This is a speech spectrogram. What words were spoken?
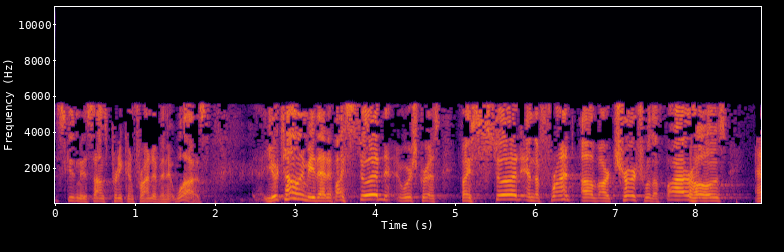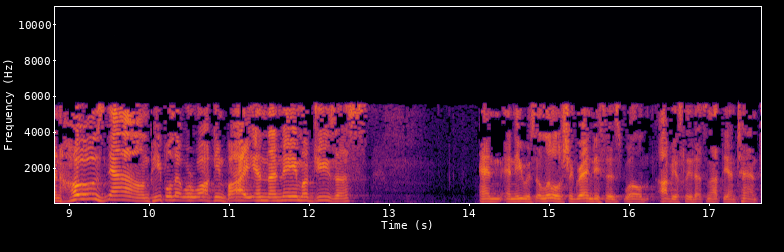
Excuse me, it sounds pretty confrontive, and it was. You're telling me that if I stood, where's Chris? If I stood in the front of our church with a fire hose and hosed down people that were walking by in the name of Jesus, and, and he was a little chagrined. He says, well, obviously that's not the intent.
